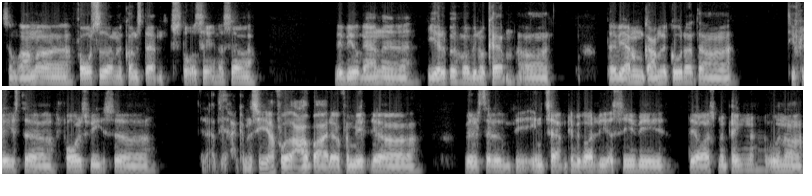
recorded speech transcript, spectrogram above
som rammer forsiderne konstant, stort set, og så vil vi jo gerne øh, hjælpe, hvor vi nu kan. Og da vi er nogle gamle gutter, der de fleste er forholdsvis, øh, eller eller kan man sige, har fået arbejde og familie og velstillet internt, kan vi godt lide at sige, vi, det er også med pengene, uden at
